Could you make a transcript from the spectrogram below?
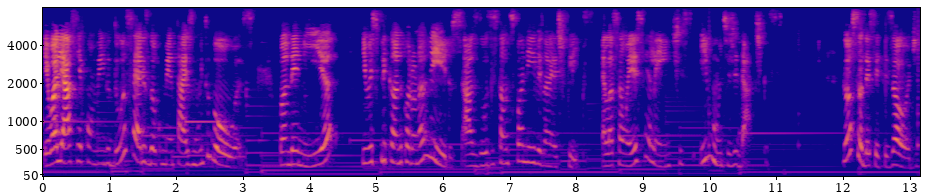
Eu, aliás, recomendo duas séries documentais muito boas: Pandemia e o Explicando Coronavírus. As duas estão disponíveis na Netflix. Elas são excelentes e muito didáticas. Gostou desse episódio?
